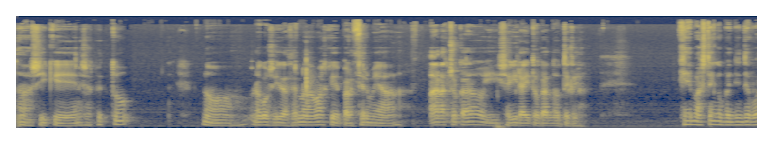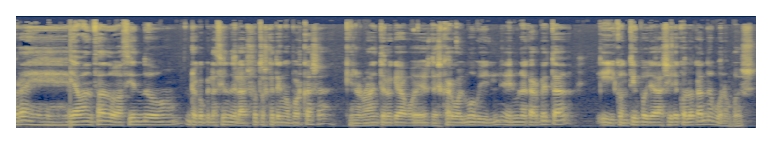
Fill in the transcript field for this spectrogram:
así que en ese aspecto no, no he conseguido hacer nada más que parecerme a, a Nacho y seguir ahí tocando tecla. ¿Qué más tengo pendiente por ahí? He avanzado haciendo recopilación de las fotos que tengo por casa, que normalmente lo que hago es descargo el móvil en una carpeta y con tiempo ya las iré colocando. Bueno, pues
